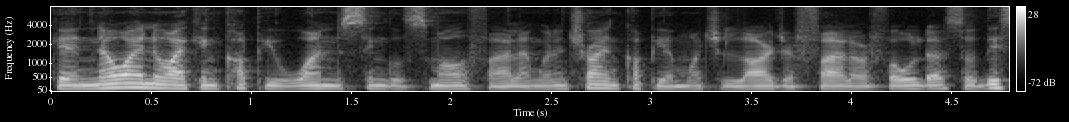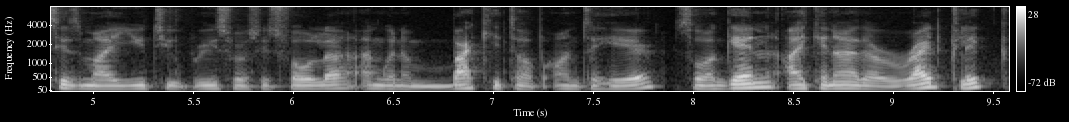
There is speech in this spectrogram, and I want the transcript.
Okay, now I know I can copy one single small file. I'm going to try and copy a much larger file or folder. So this is my YouTube resources folder. I'm going to back it up onto here. So again, I can either right click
